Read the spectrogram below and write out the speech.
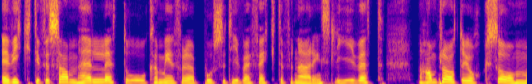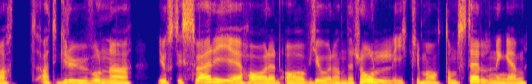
är viktig för samhället och kan medföra positiva effekter för näringslivet. Men han pratar ju också om att, att gruvorna just i Sverige har en avgörande roll i klimatomställningen.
